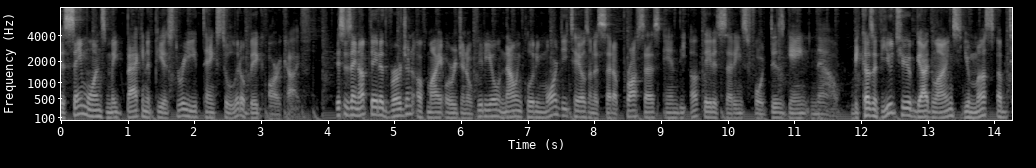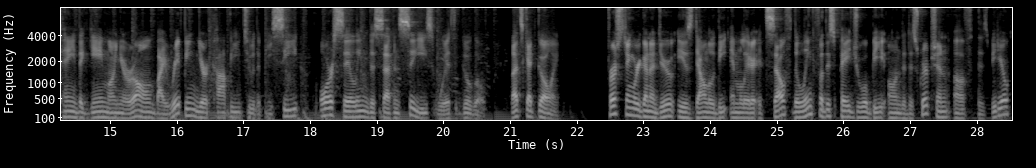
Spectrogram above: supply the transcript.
the same ones made back in the PS3 thanks to Little Big Archive. This is an updated version of my original video, now including more details on the setup process and the updated settings for this game now. Because of YouTube guidelines, you must obtain the game on your own by ripping your copy to the PC or sailing the 7 seas with Google. Let's get going. First thing we're gonna do is download the emulator itself. The link for this page will be on the description of this video.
